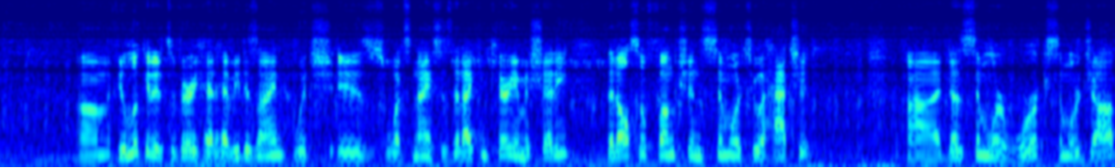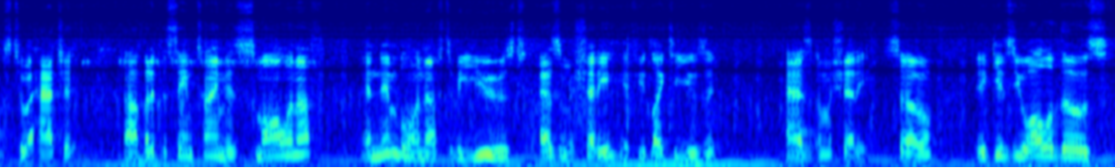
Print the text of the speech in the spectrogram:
Um, if you look at it, it's a very head-heavy design, which is what's nice, is that I can carry a machete that also functions similar to a hatchet. Uh, it does similar work, similar jobs to a hatchet, uh, but at the same time is small enough and nimble enough to be used as a machete if you'd like to use it as a machete. So it gives you all of those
